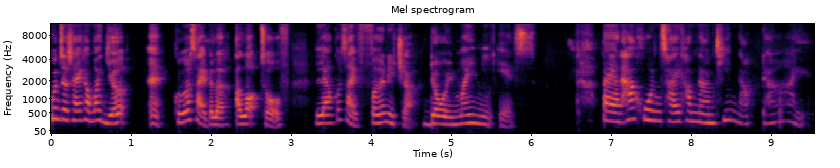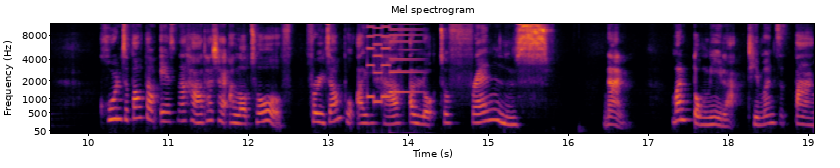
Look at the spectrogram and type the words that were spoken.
คุณจะใช้คำว่าเยอะอะคุณก็ใส่ไปเลย a lot of แล้วก็ใส่ furniture โดยไม่มี s แต่ถ้าคุณใช้คำนามที่นับได้ คุณจะต้องเติม s นะคะ ถ้าใช้ a lot of for example I have a lot of friends นั่น มันตรงนี้แหละที่มันจะต่าง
